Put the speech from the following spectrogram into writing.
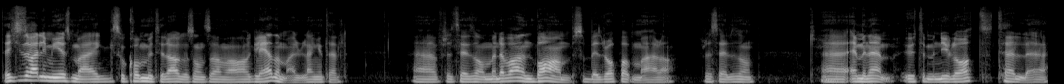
Det er ikke så veldig mye som, jeg, som kom ut i dag, og sånn som jeg har gleda meg lenge til. Uh, for å si det sånn. Men det var en bomb som ble droppa på meg her, da. For å si det sånn. Eh, Eminem ute med ny låt til uh,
